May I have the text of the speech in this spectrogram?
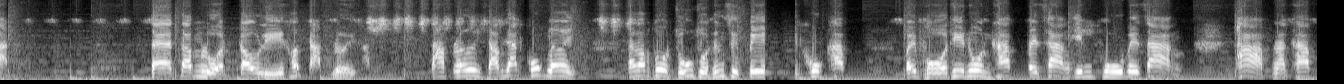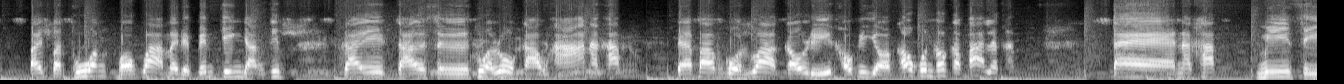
าตแต่ตำรวจเกาหลีเขาจับเลยครับ จับเลยจับยัดคุกเลยนะครับโทษสูงสุดถึงสิบปีติดคุกครับ ไปโผล่ที่นู่นครับ ไปสร้างอินฟูไปสร้างภาพนะครับ ไปประท้วงบอกว่าไม่ได้เป็นจริงอย่างที่ใครจะสื่อทั่วโลกกล่าวหานะครับ แต่ปรากฏว่าเกาหลีเขาไม่ยอมเขาคนเขากลับบ้านแล้วครับ แต่นะครับมีสี่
